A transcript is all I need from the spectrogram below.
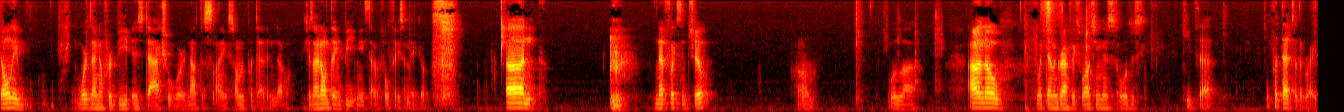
the only words I know for beat is the actual word, not the slang. So I'm going to put that in no. Because I don't think beat means to have a full face of makeup. Uh, Netflix and chill. Um, we'll, uh, I don't know what demographics watching this, so we'll just keep that. We'll put that to the right.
